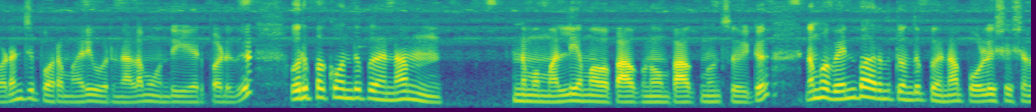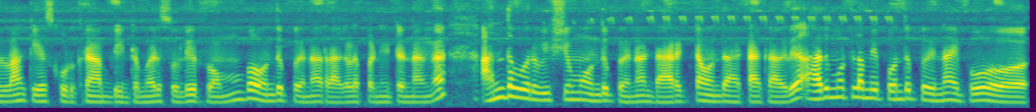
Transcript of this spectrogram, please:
உடஞ்சி போகிற மாதிரி ஒரு நிலமை வந்து ஏற்படுது. ஒரு பக்கம் வந்து இப்போ என்ன நம்ம மல்லி அம்மாவை பார்க்கணும் பார்க்கணும்னு சொல்லிட்டு நம்ம வெண்பா இருந்துட்டு வந்து இப்போ என்ன போலீஸ் ஸ்டேஷன்லாம் கேஸ் கொடுக்குறேன் அப்படின்ற மாதிரி சொல்லி ரொம்ப வந்து இப்போ என்ன ரகலை பண்ணிட்டு இருந்தாங்க. அந்த ஒரு விஷயமும் வந்து இப்போ என்ன டேரெக்டாக வந்து அட்டாக் ஆகுது. அது மட்டும் இல்லாமல் இப்போ வந்து இப்போ என்ன இப்போது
